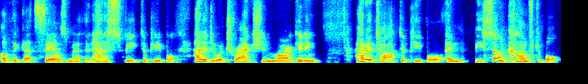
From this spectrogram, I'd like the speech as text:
of the gut sales method, how to speak to people, how to do attraction marketing, how to talk to people and be so comfortable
